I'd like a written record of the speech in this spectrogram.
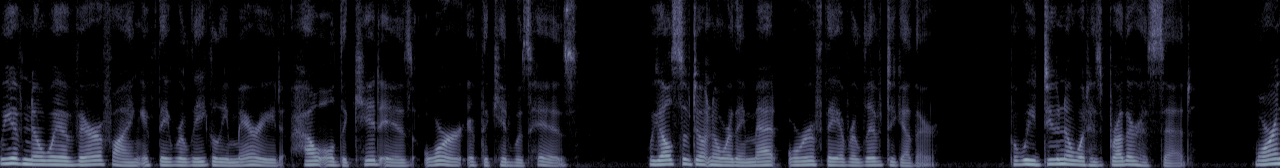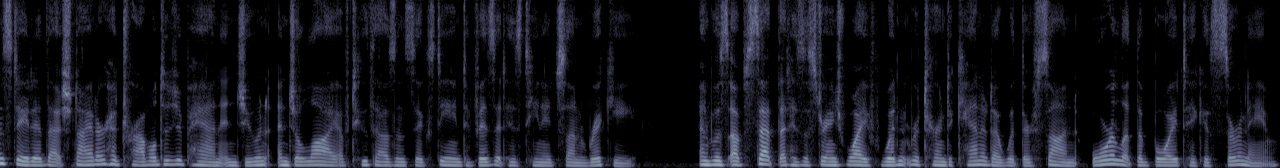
We have no way of verifying if they were legally married, how old the kid is, or if the kid was his. We also don't know where they met or if they ever lived together. But we do know what his brother has said. Warren stated that Schneider had traveled to Japan in June and July of 2016 to visit his teenage son Ricky, and was upset that his estranged wife wouldn't return to Canada with their son or let the boy take his surname.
